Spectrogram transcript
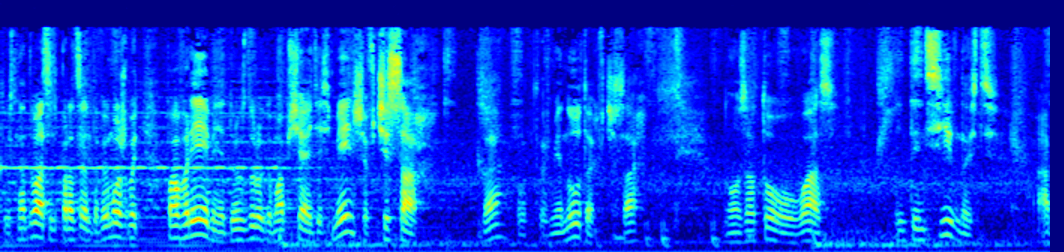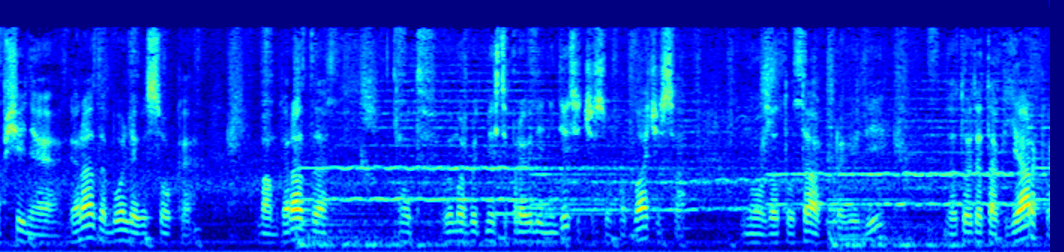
То есть на 20% вы, может быть, по времени друг с другом общаетесь меньше, в часах, да? Вот в минутах, в часах. Но зато у вас интенсивность общения гораздо более высокая. Вам гораздо, вот вы, может быть, вместе провели не 10 часов, а 2 часа но зато так провели, зато это так ярко,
